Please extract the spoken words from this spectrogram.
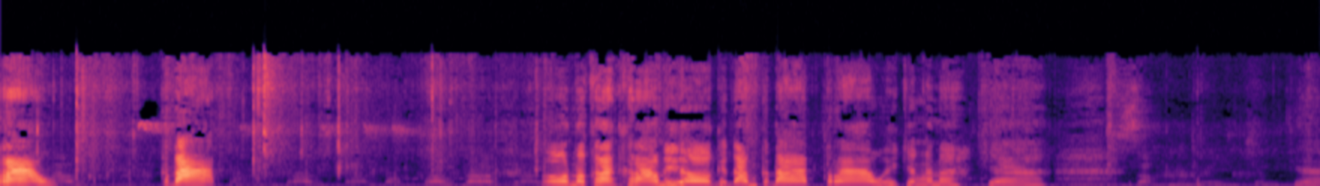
ត្រាវក្តាបអូនៅខាងក្រៅនេះគេដាំក្តាបត្រាវអីចឹងណាចាចា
